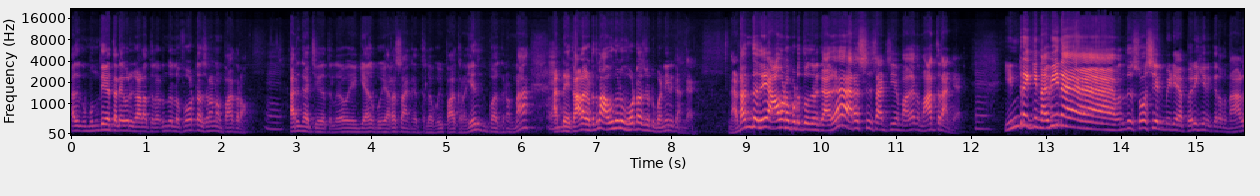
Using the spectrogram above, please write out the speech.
அதுக்கு முந்தைய தலைவர் காலத்துல இருந்து இல்லை ஃபோட்டோஸ்லாம் நம்ம பார்க்குறோம் அருங்காட்சியகத்தில் எங்கேயாவது போய் அரசாங்கத்தில் போய் பார்க்குறோம் எதுக்கு பார்க்குறோம்னா அன்றைய காலகட்டத்தில் அவங்களும் ஃபோட்டோ ஷூட் பண்ணியிருக்காங்க. நடந்ததை ஆவணப்படுத்துவதற்காக அரசு சாட்சியமாக அதை மாற்றுறாங்க இன்றைக்கு நவீன வந்து சோஷியல் மீடியா பெருகி இருக்கிறதுனால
